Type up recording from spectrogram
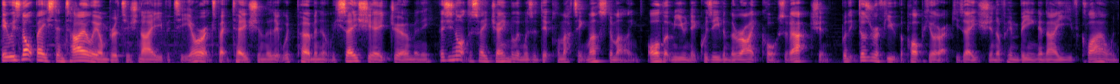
It was not based entirely on British naivety or expectation that it would permanently satiate Germany. This is not to say Chamberlain was a diplomatic mastermind, or that Munich was even the right course of action but it does refute the popular accusation of him being a naive clown.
